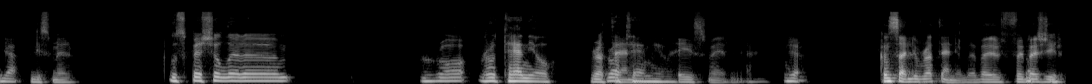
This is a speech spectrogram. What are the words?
Yeah. Isso mesmo. O special era Ro Rotaniel. Rothaniel. Rothaniel. É isso mesmo. yeah. Yeah. Conselho o Rothaniel, é bem- foi bem giro.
